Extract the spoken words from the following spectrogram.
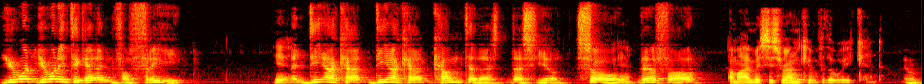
you want you wanted to get in for free, yeah. and Dita can't Dita can't come to this this year. So Yeah. therefore, Am I Mrs. Rankin for the weekend? oh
